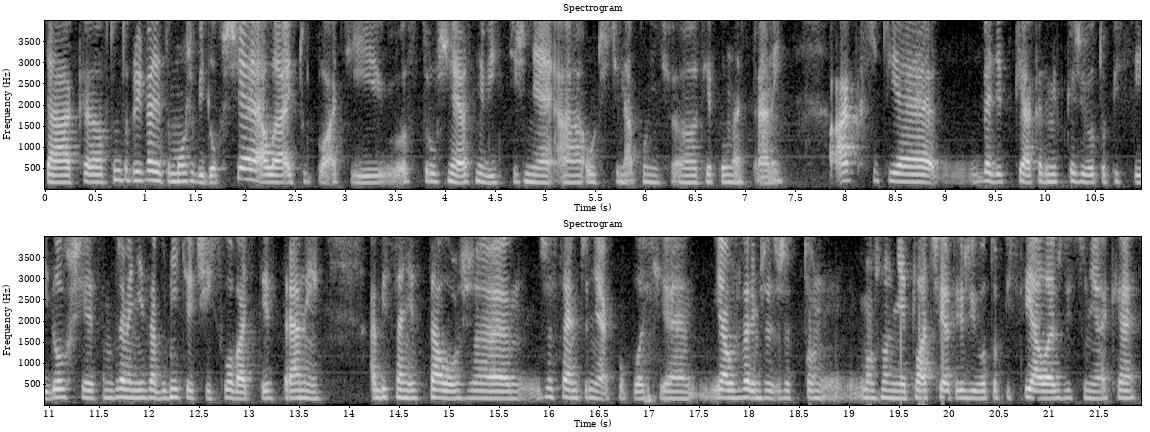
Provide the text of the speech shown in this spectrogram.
tak e, v tomto prípade to môže byť dlhšie, ale aj tu platí stručne, jasne, výstižne a určite naplniť uh, tie plné strany. Ak sú tie vedecké akademické životopisy dlhšie, samozrejme nezabudnite číslovať tie strany, aby sa nestalo, že, že sa im to nejak popletie. Ja už verím, že, že to možno netlačia tie životopisy, ale vždy sú nejaké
